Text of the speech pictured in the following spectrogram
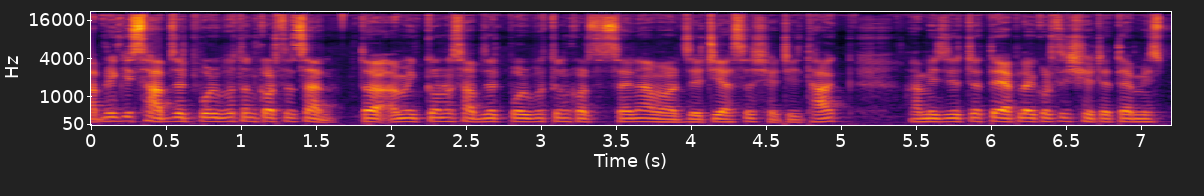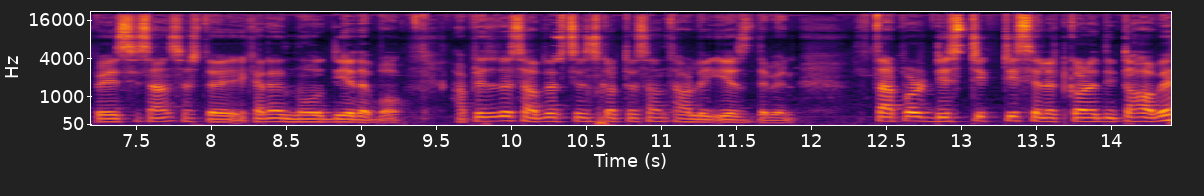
আপনি কি সাবজেক্ট পরিবর্তন করতে চান? তো আমি কোনো সাবজেক্ট পরিবর্তন করতে চাই না, আমার যেটি আছে সেটি থাক। আমি যেটাতে অ্যাপ্লাই করছি সেটাতে আমি পেয়েছি চান্স তো এখানে নো দিয়ে দেবো। আপনি যদি সাবজেক্ট চেঞ্জ করতে চান, তাহলে ইয়েস দেবেন। তারপর ডিস্ট্রিক্টটি সিলেক্ট করে দিতে হবে।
